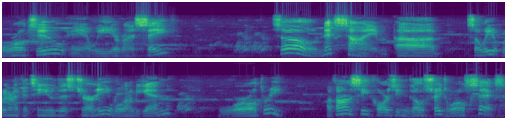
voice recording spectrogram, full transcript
World 2, and we are going to save. So, next time, uh, so we, we're going to continue this journey. We're going to begin World 3. I found the sea course, you can go straight to World 6.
